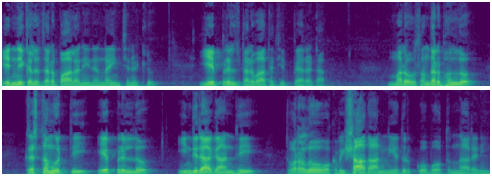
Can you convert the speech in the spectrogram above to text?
ఎన్నికలు జరపాలని నిర్ణయించినట్లు ఏప్రిల్ తర్వాత చెప్పారట. మరో సందర్భంలో కృష్ణమూర్తి ఏప్రిల్లో ఇందిరాగాంధీ త్వరలో ఒక విషాదాన్ని ఎదుర్కోబోతున్నారని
